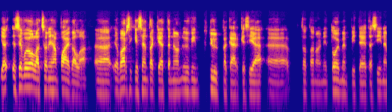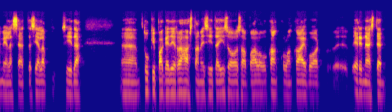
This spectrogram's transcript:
ja, ja se voi olla, että se on ihan paikallaan, ää, ja varsinkin sen takia, että ne on hyvin tylppäkärkisiä ää, tota noin, niin toimenpiteitä siinä mielessä, että siellä siitä ää, tukipaketin rahasta, niin siitä iso osa paluu Kankkulan kaivoon erinäisten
